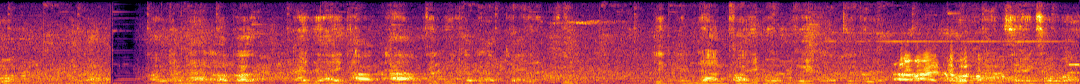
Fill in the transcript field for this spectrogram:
วงศ์นะครับนอกจากนั้นเราก็ขยายทางข้ามที่มีขนาดใหญ่ขึ้นติดสัญญาณไฟเพื่ออำนวยความสะดวกรวมทั้งแสงสว่าง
